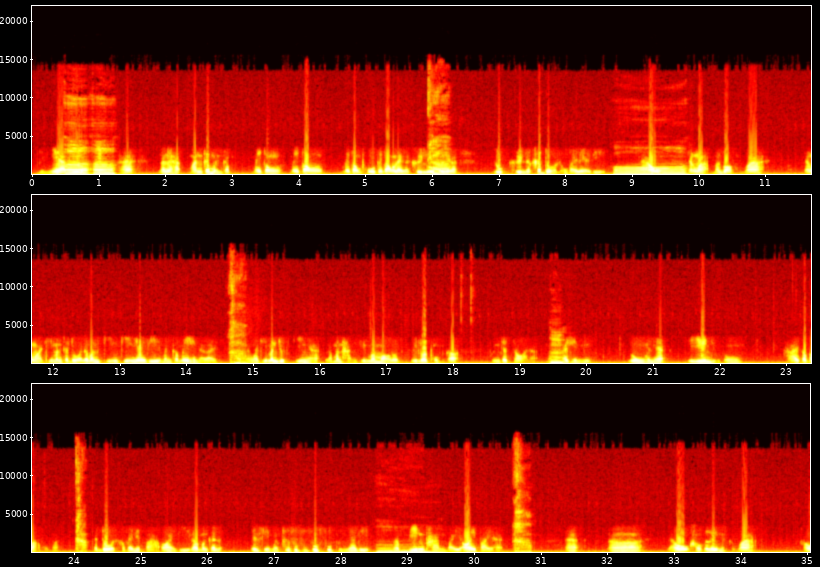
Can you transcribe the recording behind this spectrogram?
อย่างเงี้ยเอพี่ อเออ ฮะนั่นแหละครับมันก็เหมือนกับไม่ต้องไม่ต้อง ไม่ต้องพูดไม่ต้องอะไรก็คือลุกครับไปเลยครับลุกขึ้นแล้วกระโดดลงไปเลยพี่โอ้แล้วจังหวะมันบอกผมว่า จังหวะที่มันกระโดดแล้วมันกิ้งกิ้งใช่ไหมพี่ มันก็ไม่เห็นอะไรครับจังหวะที่มันหยุดกิ้งอะแล้วมันหันขึ้นมามองรถคือรถผมก็เพิ่งจะจอดอะมันอืมก็เห็นลุงคนเนี้ย ที่ยืนอยู่ตรงท้ายกระบะผมอะครับกระโดดเข้าไปในป่าอ้อยพี่แล้วมันก็เป็นเสียงแบบฟุ๊บฟุ๊บฟุ๊บฟุ๊บฟุ๊บอย่างเงี้ยพี่อ๋อแบบวิ่งผ่านใบอ้อยไปฮะครับอะเอ่อแล้วเขาก็เลยเหมือนกับว่า เขา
